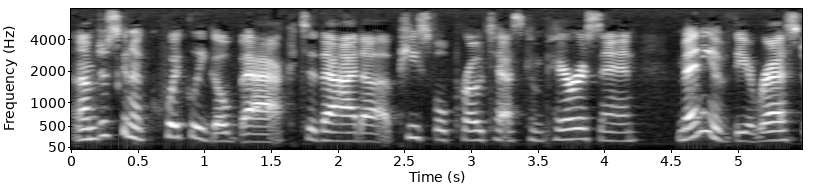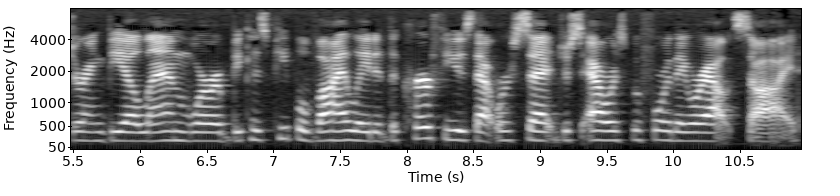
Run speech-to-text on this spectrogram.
And I'm just going to quickly go back to that uh, peaceful protest comparison. Many of the arrests during BLM were because people violated the curfews that were set just hours before they were outside.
